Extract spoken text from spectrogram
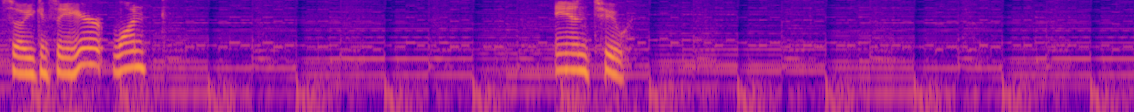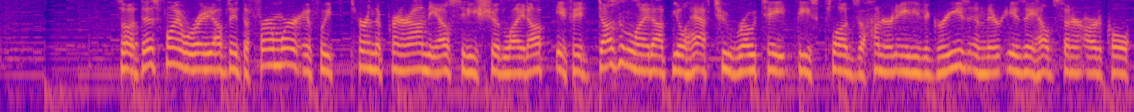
So you can see here, one, and two. So at this point, we're ready to update the firmware. If we turn the printer on, the LCD should light up. If it doesn't light up, you'll have to rotate these plugs 180 degrees, and there is a Help Center article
